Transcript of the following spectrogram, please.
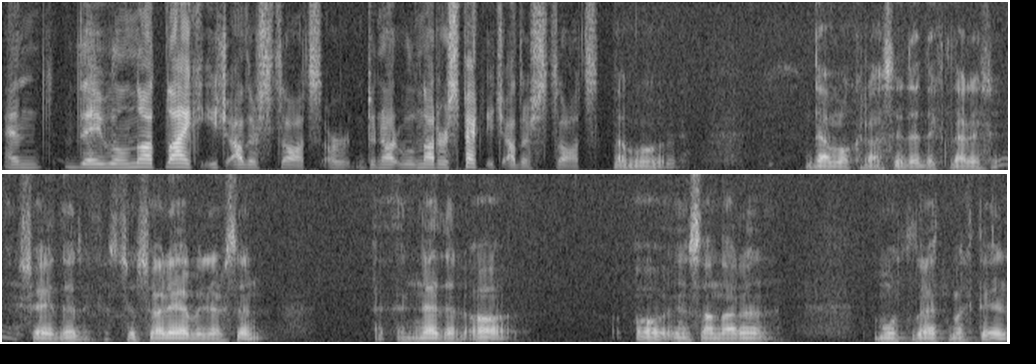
and they will not like each other's thoughts or do not will not respect each other's thoughts. Bu demokrasi dedikleri şeydir. Söyleyebilirsin. Nedir o? O insanları mutlu etmek değil,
